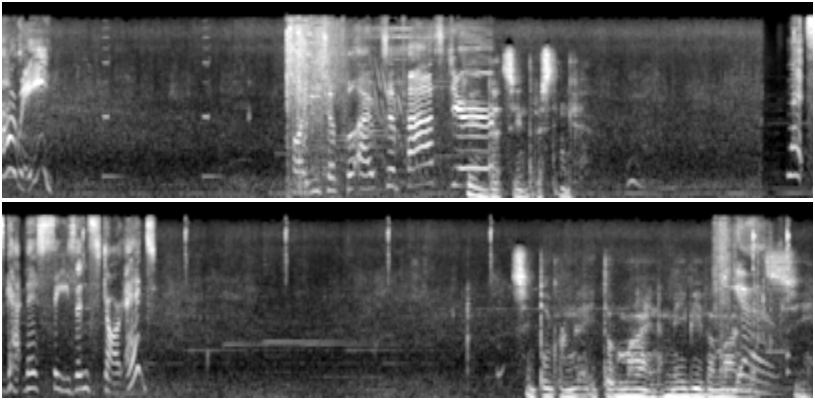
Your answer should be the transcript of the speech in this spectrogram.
Hurry! Put out to Okay, pasture. Hmm, that's interesting. Let's get this season started. Simple grenade or mine, maybe even mine, Yeah. let's see.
